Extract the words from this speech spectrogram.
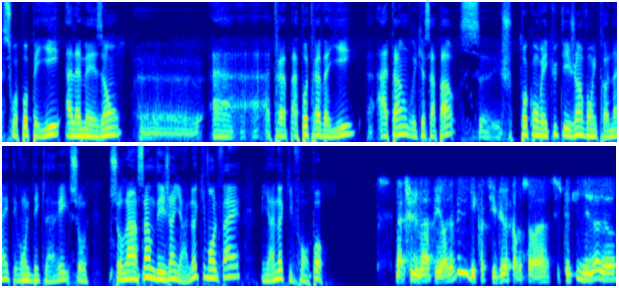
soient pas payés à la maison, euh, à, à, pas travailler, à attendre que ça passe. Euh, je suis pas convaincu que les gens vont être honnêtes et vont le déclarer. Sur, sur l'ensemble des gens, il y en a qui vont le faire, mais il y en a qui le feront pas. Ben, absolument. Puis on avait eu des cas de figure comme ça. Hein. C'est ce que tu dis là, là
